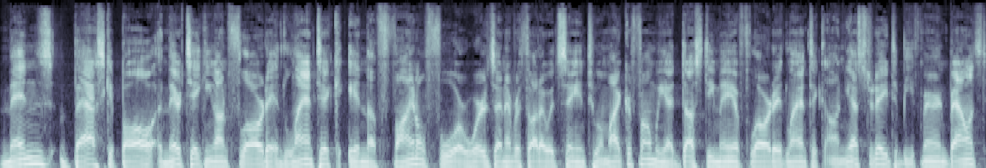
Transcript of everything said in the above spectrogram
men's basketball, and they're taking on Florida Atlantic in the Final Four. Words I never thought I would say into a microphone. We had Dusty May of Florida Atlantic on yesterday to be fair and balanced.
